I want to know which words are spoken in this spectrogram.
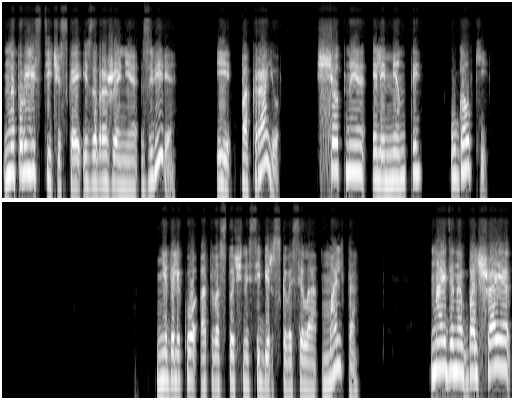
Натуралистическое изображение зверя и по краю счетные элементы уголки. Недалеко от восточно-сибирского села Мальта найдена большая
